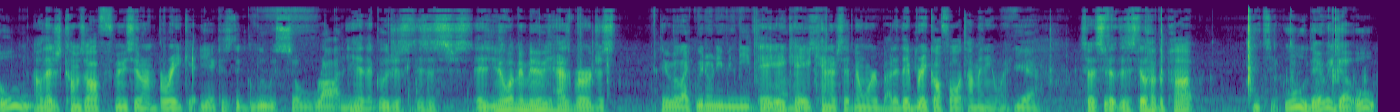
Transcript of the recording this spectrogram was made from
Ooh. Oh, that just comes off maybe so you don't break it. Yeah, because the glue is so rotten. Yeah, the glue just. This is. Just, you know what? Maybe maybe Hasbro just. They were like, we don't even need AKA. Kenner said, "Don't worry about it. They break off all the time anyway." Yeah. So it's still, does it still have the pop? Let's see. Ooh, there we go. Ooh.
